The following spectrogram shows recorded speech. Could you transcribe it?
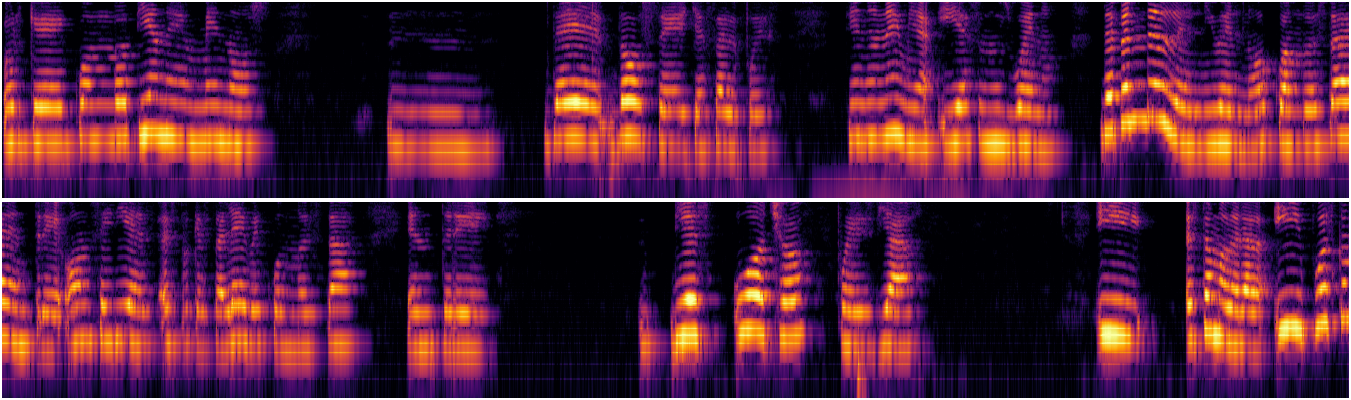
porque cuando tiene menos mm, de 12, ya sabe, pues tiene anemia y eso no es bueno. Depende del nivel, ¿no? Cuando está entre 11 y 10 es porque está leve, cuando está entre 10 u 8, pues ya. Y está moderada. Y pues con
